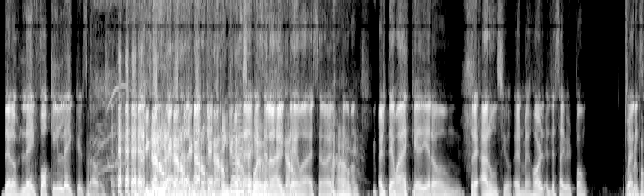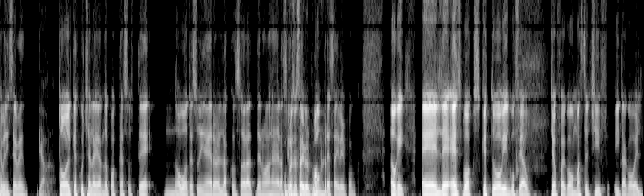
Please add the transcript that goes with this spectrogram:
de los fucking Lakers, cabrón. ¿Quién ganó? ¿Quién ganó? ¿Quién ganó? ¿Quién ganó? ¿Quién ¿Quién ganó ese ese, juego? ese no es el tema, ese no es el Ah, tema. El tema es que dieron tres anuncios. El mejor, el de Cyberpunk Cyberpunk. 2077. Diablo. Todo el que escucha Leyendo Podcast, usted no vote su dinero en las consolas de nueva generación. Cyberpunk. Compre Cyberpunk. Ok, el de Xbox, que estuvo bien gufiado, que fue con Master Chief y Taco Bell.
